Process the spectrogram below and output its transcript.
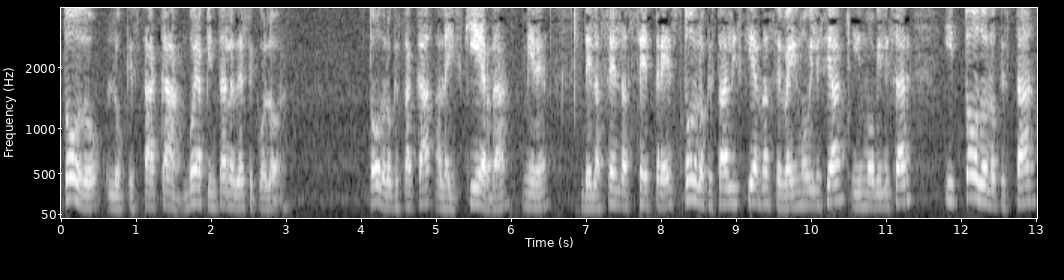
todo lo que está acá. Voy a pintarle de este color. Todo lo que está acá a la izquierda, miren, de la celda C3, todo lo que está a la izquierda se va a inmovilizar, inmovilizar y todo lo que está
